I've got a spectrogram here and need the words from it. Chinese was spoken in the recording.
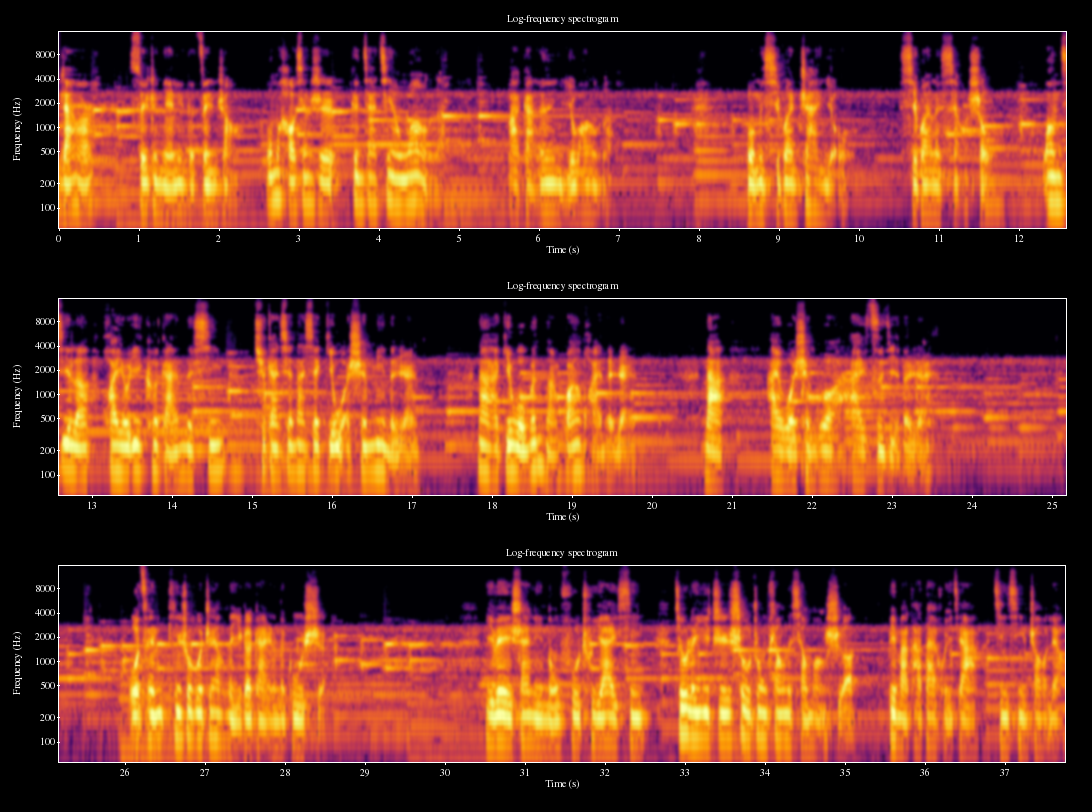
然而，随着年龄的增长，我们好像是更加健忘了，把感恩遗忘了。我们习惯占有，习惯了享受，忘记了怀有一颗感恩的心，去感谢那些给我生命的人，那给我温暖关怀的人，那爱我胜过爱自己的人。我曾听说过这样的一个感人的故事：一位山林农夫出于爱心，救了一只受重伤的小蟒蛇，并把它带回家精心照料。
